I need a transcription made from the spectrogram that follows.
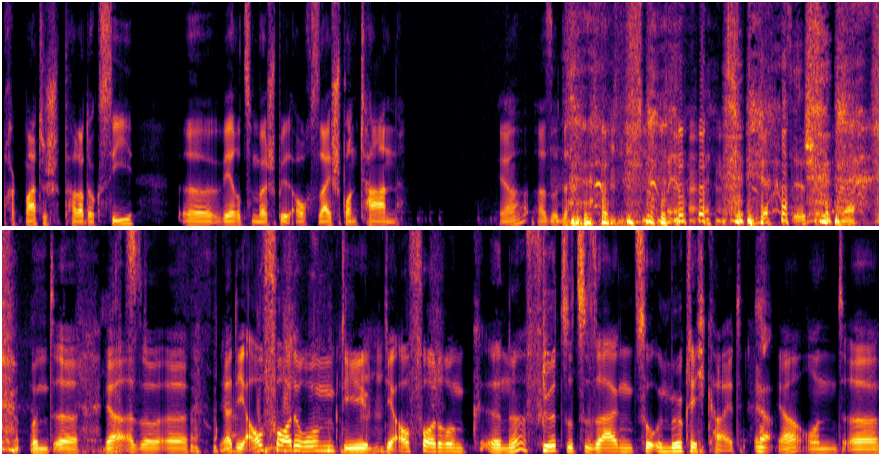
pragmatische Paradoxie äh, wäre zum Beispiel auch sei spontan. Ja, also da Sehr schön, ja. Und äh, ja, also äh, ja, die Aufforderung, die mhm. die Aufforderung äh, ne, führt sozusagen zur Unmöglichkeit. Ja, ja und äh,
